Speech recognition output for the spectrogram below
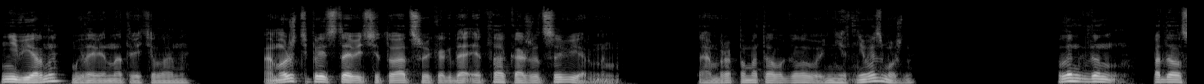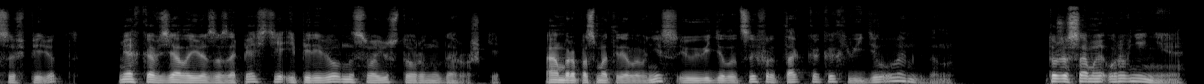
Неверно, мгновенно ответила она. А можете представить ситуацию, когда это окажется верным? Амбра помотала головой. Нет, невозможно. Лэнгдон подался вперед, мягко взял ее за запястье и перевел на свою сторону дорожки. Амбра посмотрела вниз и увидела цифры так, как их видел Лэнгдон. То же самое уравнение,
